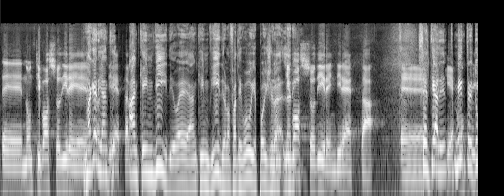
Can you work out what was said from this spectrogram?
eh, non ti posso dire Magari anche, anche in video, eh, anche in video la fate voi e poi ce non la, ti la posso dire in diretta. eh, Senti Ale, mentre tu,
